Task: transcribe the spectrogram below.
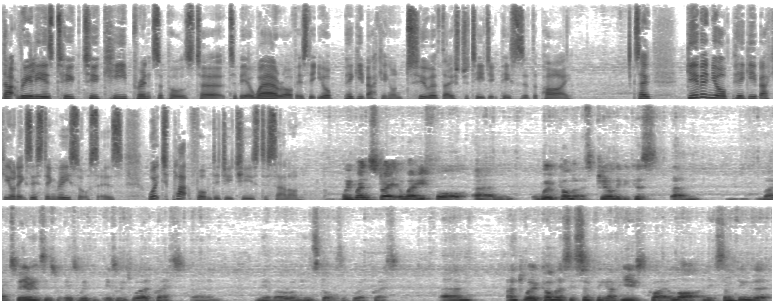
That really is two two key principles to, to be aware of is that you're piggybacking on two of those strategic pieces of the pie. So given you're piggybacking on existing resources, which platform did you choose to sell on? We went straight away for um, WooCommerce purely because um, my experience is, is, with is with WordPress. Um, we have our own installs of WordPress, um, and WooCommerce is something I've used quite a lot, and it's something that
